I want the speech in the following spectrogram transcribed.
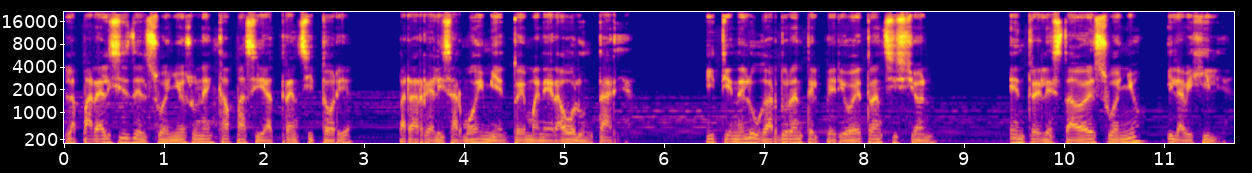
la parálisis del sueño es una incapacidad transitoria para realizar movimiento de manera voluntaria y tiene lugar durante el periodo de transición entre el estado de sueño y la vigilia.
